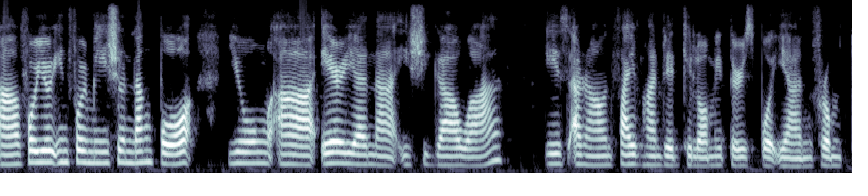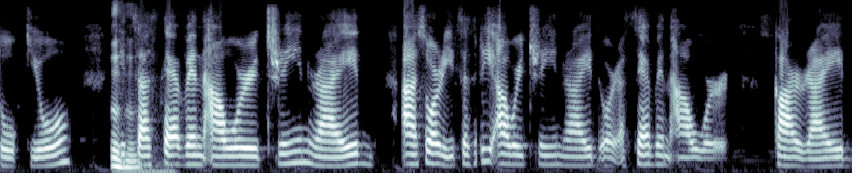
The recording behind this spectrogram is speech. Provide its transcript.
Ah, for your information lang po, yung ah, area na Ishigawa is around 500 kilometers po yan from Tokyo. It's Mhm. a seven-hour train ride. Ah, sorry, it's a three-hour train ride or a seven-hour car ride.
